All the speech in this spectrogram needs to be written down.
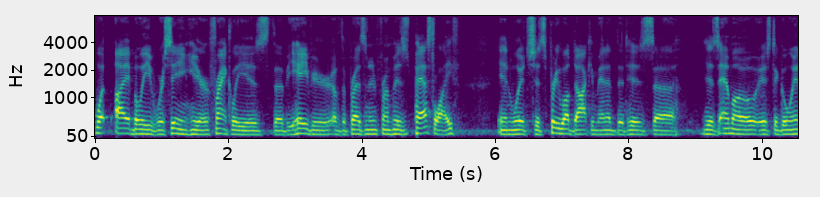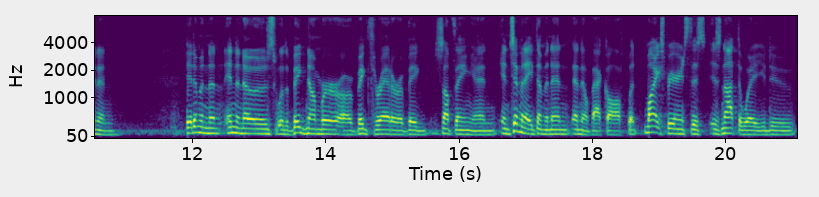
what I believe we're seeing here, frankly, is the behavior of the president from his past life, in which it's pretty well documented that his uh, his mo is to go in and hit him in the, in the nose with a big number or a big threat or a big something and intimidate them, and then, then they'll back off. But my experience, this is not the way you do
